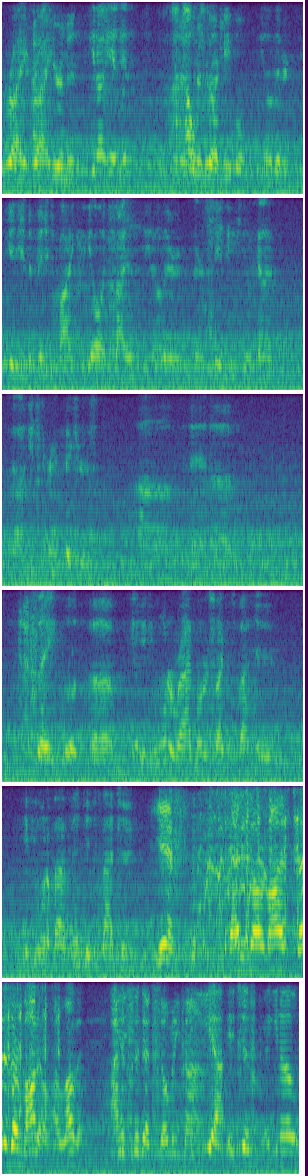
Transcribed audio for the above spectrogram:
Right, kind of steer them in. You know, and, and I always tell people, you know, that are getting into vintage bikes, they get all excited. You know, they're they're seeing these, you know, kind of uh, Instagram pictures, um, and uh, and I say, look, um, you know, if you want to ride motorcycles, buy new. If you want to buy vintage, buy two. Yes, that is our motto. That is our motto. I love it. I have said that so many times. Yeah, it just you know,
